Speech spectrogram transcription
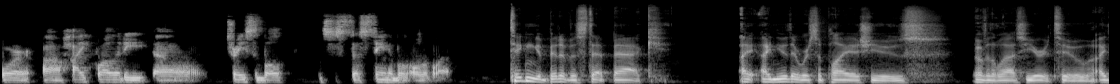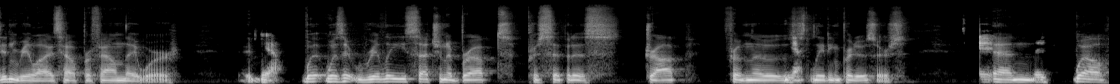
for uh, high quality, uh, traceable, sustainable olive oil. Taking a bit of a step back, I, I knew there were supply issues over the last year or two. I didn't realize how profound they were. Yeah. Was it really such an abrupt, precipitous drop from those yeah. leading producers? It, and it, well,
